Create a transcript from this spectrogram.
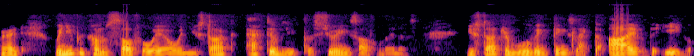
right? When you become self aware, when you start actively pursuing self awareness, you start removing things like the I of the ego.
